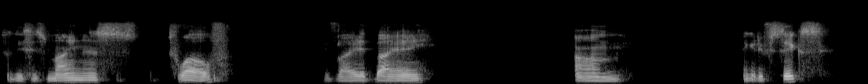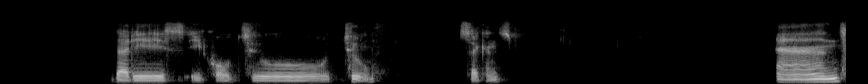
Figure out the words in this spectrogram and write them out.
So this is minus 12 divided by um, negative six that is equal to two seconds. And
